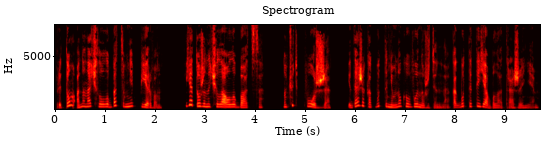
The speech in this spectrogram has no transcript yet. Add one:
Притом оно начало улыбаться мне первым, и я тоже начала улыбаться, но чуть позже, и даже как будто немного вынужденно, как будто это я была отражением.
